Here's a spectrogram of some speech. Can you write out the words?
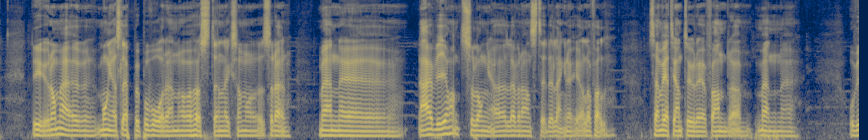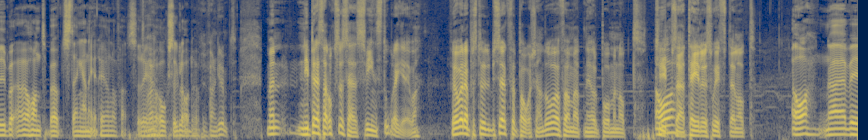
det är ju de här, många släpper på våren och hösten liksom och sådär. Men eh, nej, vi har inte så långa leveranstider längre i alla fall. Sen vet jag inte hur det är för andra, men eh, och vi har inte behövt stänga ner det i alla fall, så det är jag också glad över. Fan grymt. Men ni pressar också så här svinstora grejer va? För jag var där på studiebesök för ett par år sedan, då var jag för mig att ni höll på med något, typ Ja. så här Taylor Swift eller något. Ja, nej vi,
